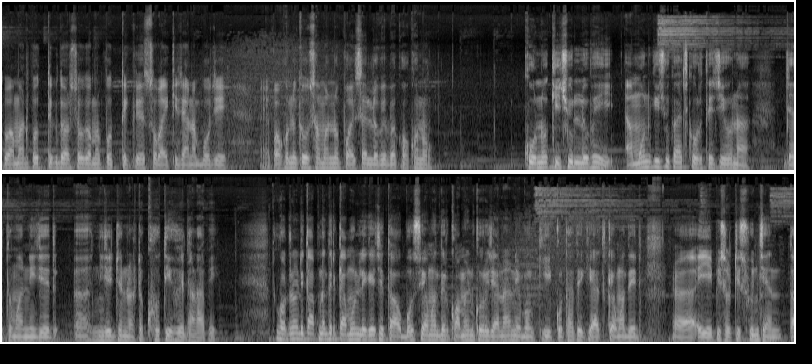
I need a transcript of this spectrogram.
তো আমার প্রত্যেক দর্শক, আমার প্রত্যেককে সবাইকে জানাব যে কখনো কেউ সামান্য পয়সার লোভে বা কখনো কোনো কিছুর লোভেই এমন কিছু কাজ করতে চেও না যা তোমার নিজের নিজের জন্য একটা ক্ষতি হয়ে দাঁড়াবে। তো ঘটনাটিতে আপনাদের কেমন লেগেছে তা অবশ্যই আমাদের কমেন্ট করে জানান এবং কি, কোথা থেকে আজকে আমাদের এই এপিসোডটি শুনছেন তা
